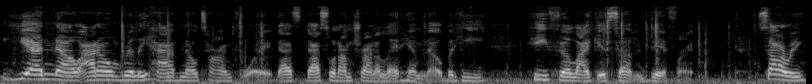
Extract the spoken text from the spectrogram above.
yeah, no, I don't really have no time for it. That's that's what I'm trying to let him know. But he he feel like it's something different. Sorry,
